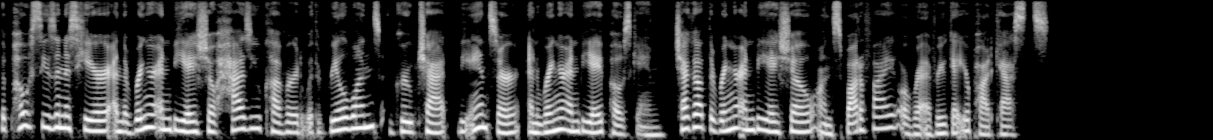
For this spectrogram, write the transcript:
The postseason is here, and the Ringer NBA show has you covered with real ones, group chat, The Answer, and Ringer NBA postgame. Check out the Ringer NBA show on Spotify or wherever you get your podcasts.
